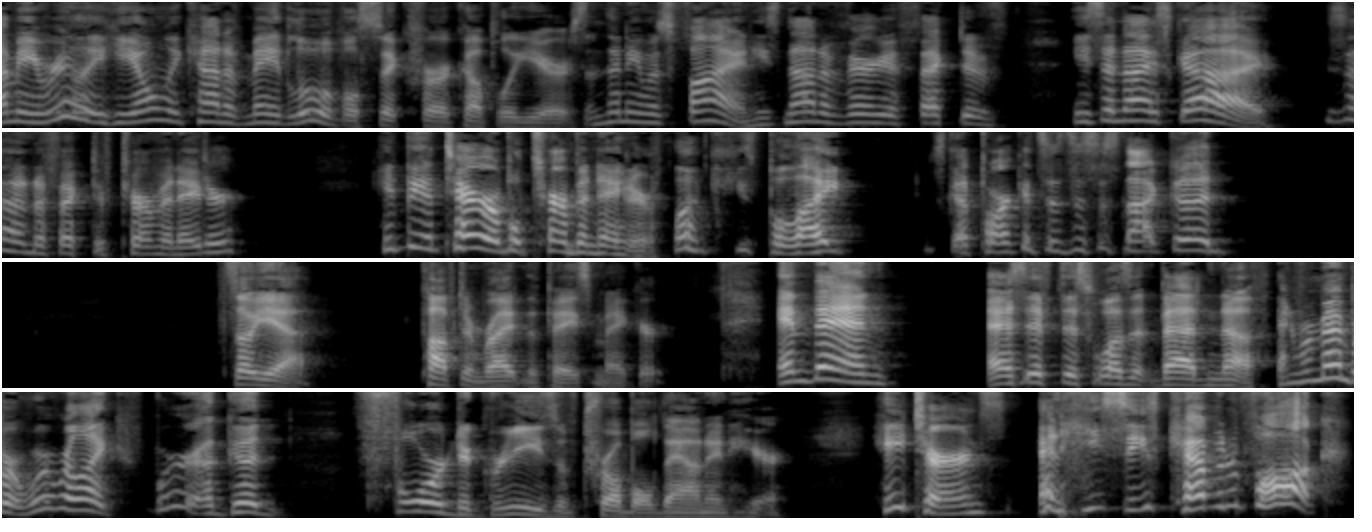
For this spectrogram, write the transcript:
I mean, really, he only kind of made Louisville sick for a couple of years, and then he was fine. He's not a very effective. He's a nice guy. He's not an effective Terminator. He'd be a terrible Terminator. Look, he's polite. He's got Parkinson's. This is not good. So yeah, popped him right in the pacemaker, and then, as if this wasn't bad enough, and remember, we were like we're a good four degrees of trouble down in here. He turns and he sees Kevin Faulk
